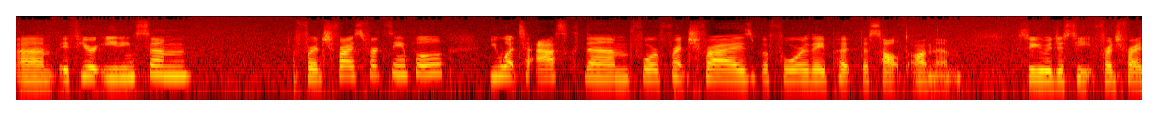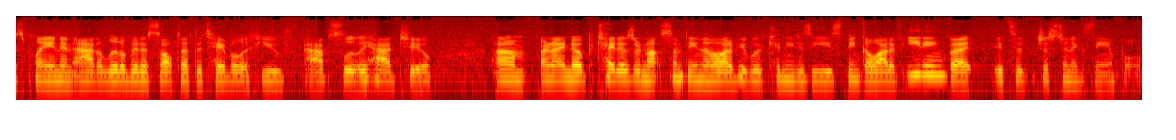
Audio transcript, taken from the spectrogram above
Um, if you're eating some French fries, for example, you want to ask them for French fries before they put the salt on them. So you would just eat french fries plain and add a little bit of salt at the table if you absolutely had to. Um, and I know potatoes are not something that a lot of people with kidney disease think a lot of eating, but it's a, just an example.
